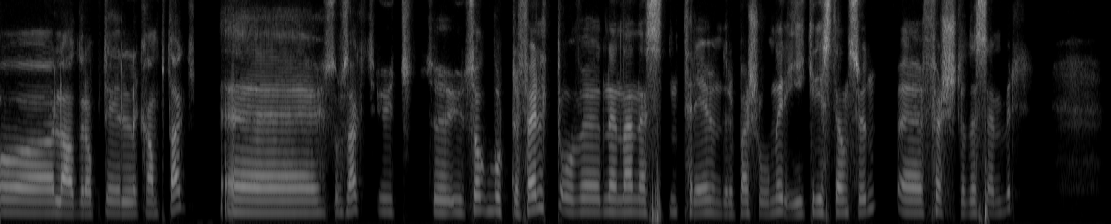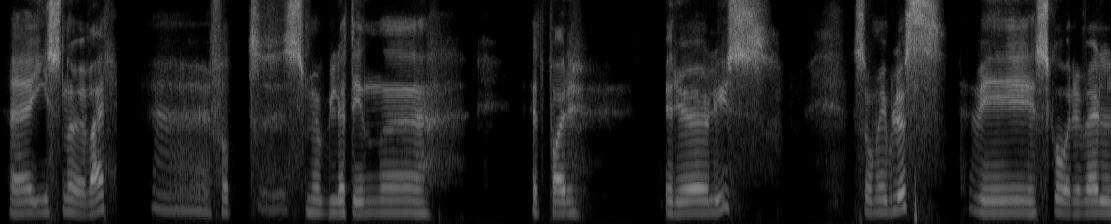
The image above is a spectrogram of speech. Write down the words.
Og lader opp til kampdag. Eh, som sagt, ut, utsolgt bortefelt. Over, er nesten 300 personer i Kristiansund eh, 1.12. Eh, i snøvær. Eh, fått smuglet inn eh, et par røde lys, som i bluss. Vi skårer vel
